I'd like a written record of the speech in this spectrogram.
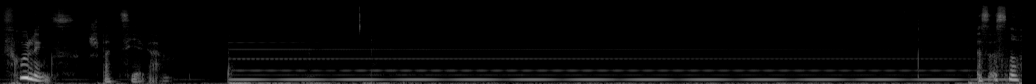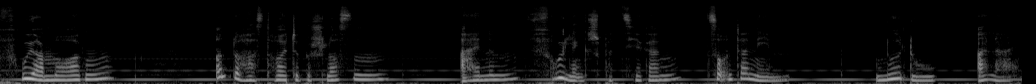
Frühlingsspaziergang. Es ist noch früh am Morgen und du hast heute beschlossen, einen Frühlingsspaziergang zu unternehmen. Nur du allein.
